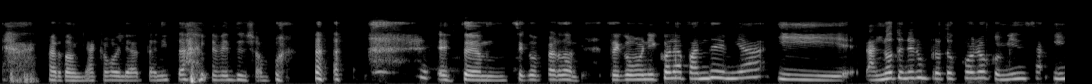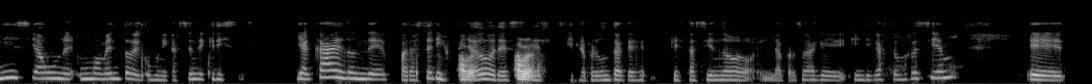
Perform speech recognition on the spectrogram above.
perdón, le acabo de leer, Tanita, le vende un shampoo. Este, se, perdón, se comunicó la pandemia y al no tener un protocolo comienza, inicia un, momento de comunicación de crisis. Y acá es donde, para ser inspiradores, es la pregunta que, está haciendo la persona que, indicaste vos recién, eh,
